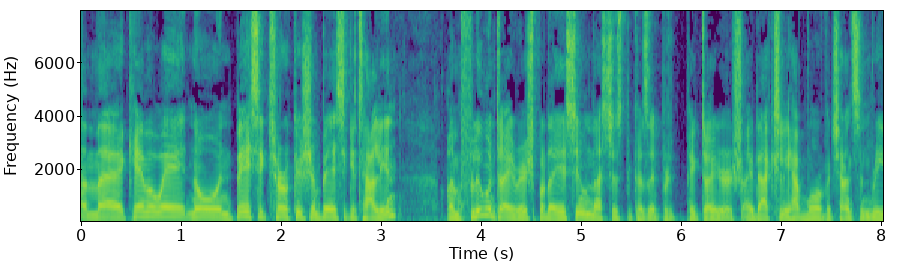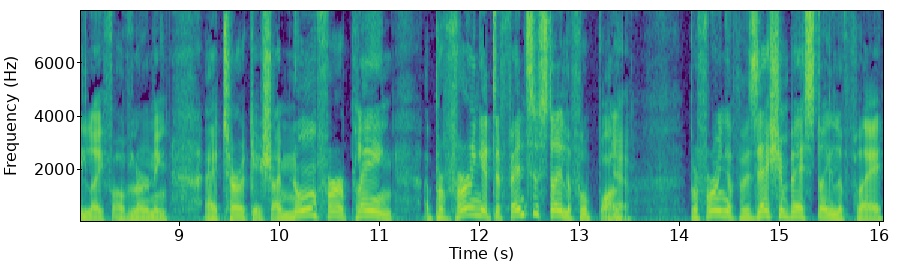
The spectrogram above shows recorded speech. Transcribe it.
am uh, came away knowing basic Turkish and basic Italian. I'm fluent Irish, but I assume that's just because I picked Irish. I'd actually have more of a chance in real life of learning uh, Turkish. I'm known for playing, uh, preferring a defensive style of football. Yeah. Preferring a possession based style of play,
